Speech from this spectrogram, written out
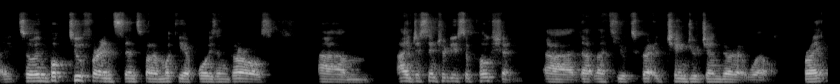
right? So in book two, for instance, when I'm looking at boys and girls, um, I just introduce a potion uh, that lets you change your gender at will, right?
